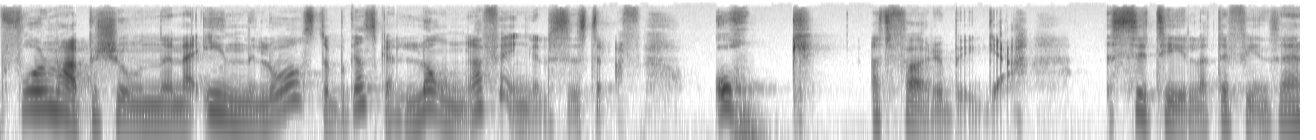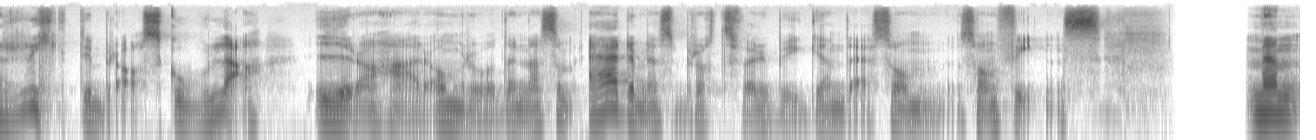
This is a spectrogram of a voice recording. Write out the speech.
få de här personerna inlåsta på ganska långa fängelsestraff och att förebygga. Se till att det finns en riktigt bra skola i de här områdena som är det mest brottsförebyggande som, som finns. Men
